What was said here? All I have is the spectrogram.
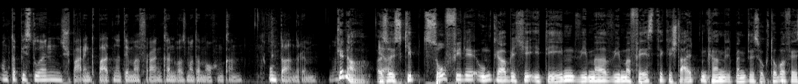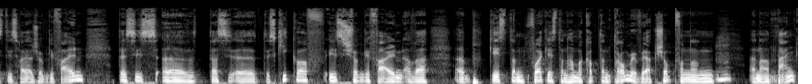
Und da bist du ein Sparringpartner, den man fragen kann, was man da machen kann. Unter anderem. Ne? Genau. Also ja. es gibt so viele unglaubliche Ideen, wie man, wie man Feste gestalten kann. Ich meine, das Oktoberfest ist heuer schon gefallen. Das ist, äh, das, äh, das Kickoff ist schon gefallen. Aber äh, gestern, vorgestern haben wir gehabt einen Trommelworkshop von einem, mhm einer Bank,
